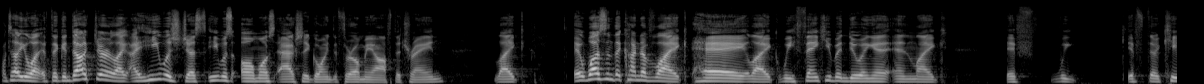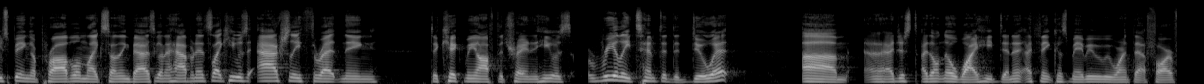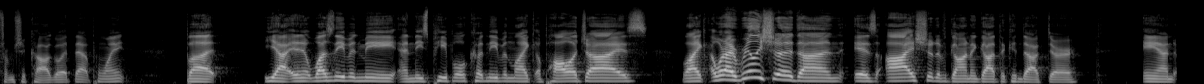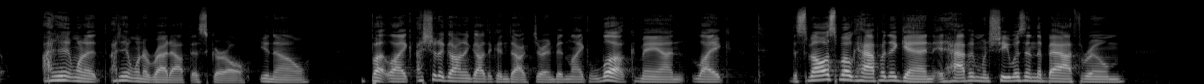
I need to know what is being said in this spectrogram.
I'll tell you what, if the conductor, like, I, he was just, he was almost actually going to throw me off the train. Like, it wasn't the kind of like, hey, like, we think you've been doing it, and like, if we, if there keeps being a problem, like, something bad's going to happen. It's like he was actually threatening to kick me off the train, and he was really tempted to do it. Um, and I just, I don't know why he didn't. I think because maybe we weren't that far from Chicago at that point. But, yeah, and it wasn't even me, and these people couldn't even like apologize. Like what I really should have done is I should have gone and got the conductor, and I didn't want to. I didn't want to rat out this girl, you know. But like I should have gone and got the conductor and been like, "Look, man, like the smell of smoke happened again. It happened when she was in the bathroom."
